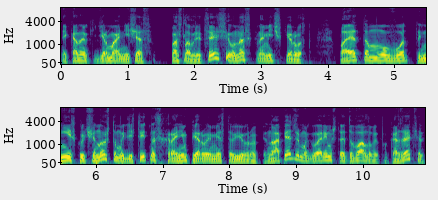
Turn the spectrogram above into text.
экономика Германии сейчас пошла в рецессию, у нас экономический рост. Поэтому вот не исключено, что мы действительно сохраним первое место в Европе. Но опять же мы говорим, что это валовый показатель,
